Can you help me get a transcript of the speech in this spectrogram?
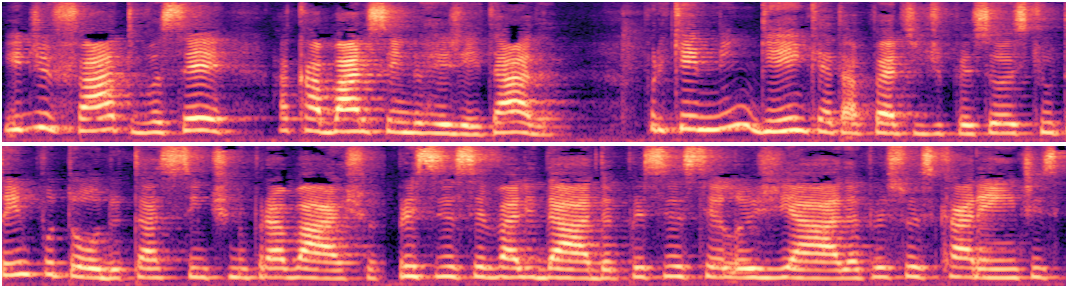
e de fato você acabar sendo rejeitada? Porque ninguém quer estar perto de pessoas que o tempo todo está se sentindo para baixo, precisa ser validada, precisa ser elogiada, pessoas carentes.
